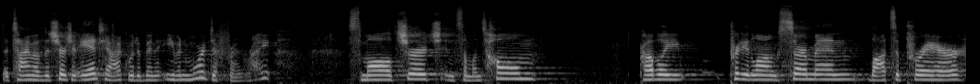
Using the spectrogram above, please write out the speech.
the time of the church at Antioch would have been even more different, right? Small church in someone's home, probably pretty long sermon, lots of prayer,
